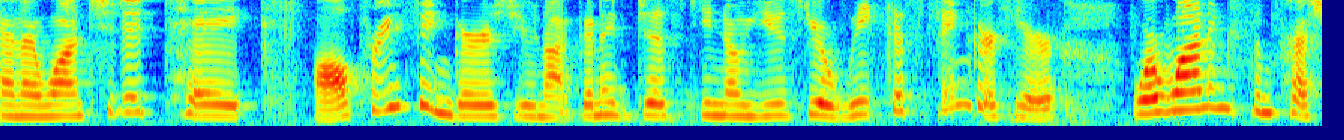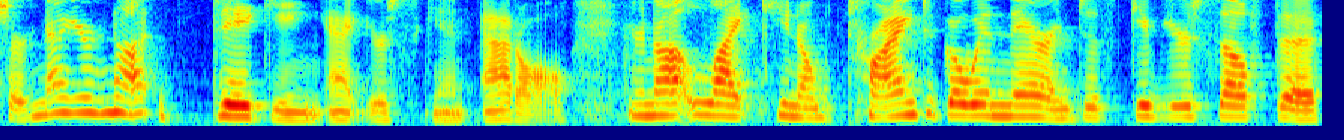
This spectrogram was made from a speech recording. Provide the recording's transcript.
and I want you to take all three fingers. You're not going to just, you know, use your weakest finger here. We're wanting some pressure. Now you're not digging at your skin at all. You're not like, you know, trying to go in there and just give yourself the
